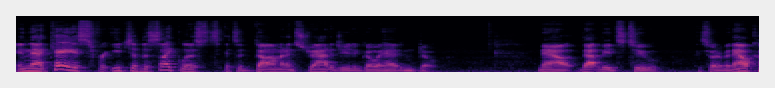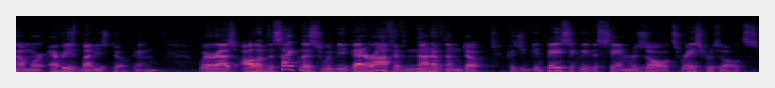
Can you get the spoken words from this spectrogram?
In that case, for each of the cyclists, it's a dominant strategy to go ahead and dope. Now, that leads to sort of an outcome where everybody's doping, whereas all of the cyclists would be better off if none of them doped, because you get basically the same results, race results,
